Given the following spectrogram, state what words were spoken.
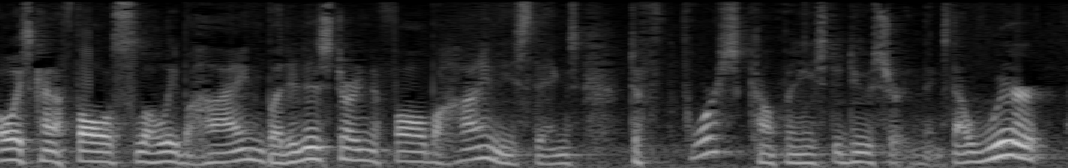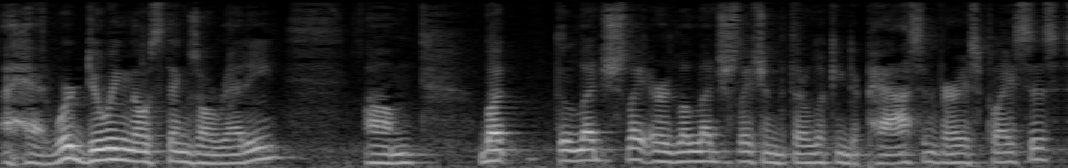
always kind of falls slowly behind, but it is starting to fall behind these things to force companies to do certain things. Now we're ahead; we're doing those things already, um, but the legislate or the legislation that they're looking to pass in various places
